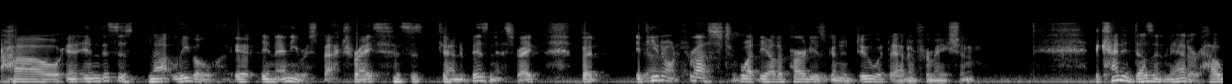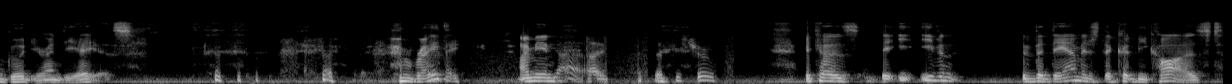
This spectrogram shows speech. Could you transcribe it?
how and, and this is not legal in any respect right this is kind of business right but if you don't trust what the other party is going to do with that information it kind of doesn't matter how good your nda is right Right. i mean yeah, I, this is true. because even the damage that could be caused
